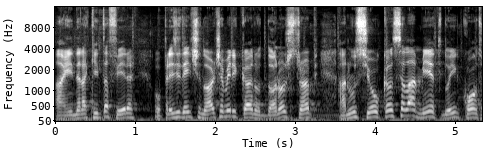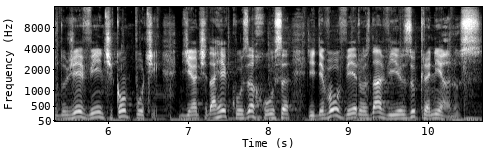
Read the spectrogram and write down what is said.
Ainda na quinta-feira, o presidente norte-americano Donald Trump anunciou o cancelamento do encontro do G20 com Putin, diante da recusa russa de devolver os navios ucranianos.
